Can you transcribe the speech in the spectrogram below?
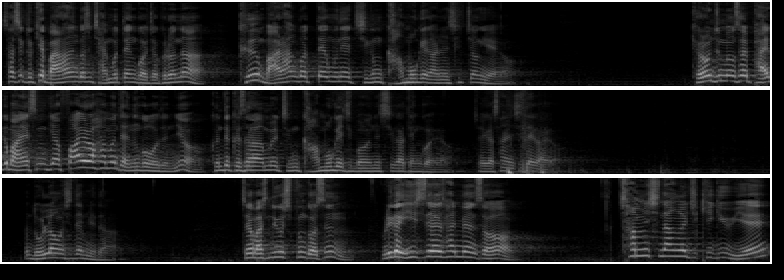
사실 그렇게 말하는 것은 잘못된 거죠. 그러나 그 말한 것 때문에 지금 감옥에 가는 실정이에요. 결혼증명서를 발급 안 했으면 그냥 fire 하면 되는 거거든요. 근데 그 사람을 지금 감옥에 집어넣는 시대가 된 거예요. 저희가 사는 시대가요. 놀라운 시대입니다. 제가 말씀드리고 싶은 것은 우리가 이 시대에 살면서 참 신앙을 지키기 위해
